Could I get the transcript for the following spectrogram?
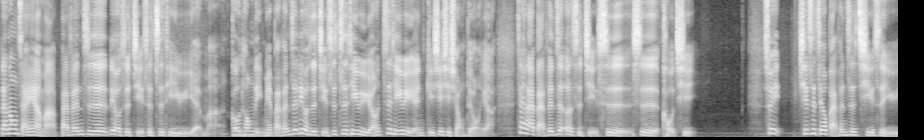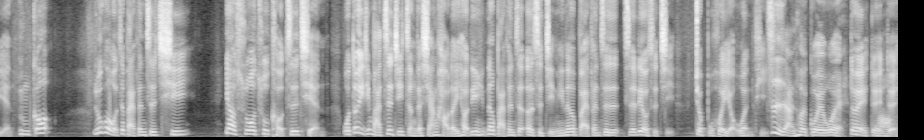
那弄怎样嘛？百分之六十几是肢体语言嘛？沟通里面百分之六十几是肢体语言，肢体语言其实是上重要。再来百分之二十几是是口气，所以其实只有百分之七是语言。唔过，如果我这百分之七要说出口之前，我都已经把自己整个想好了以后，你那个百分之二十几，你那个百分之之六十几就不会有问题。自然会归位。对对对，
